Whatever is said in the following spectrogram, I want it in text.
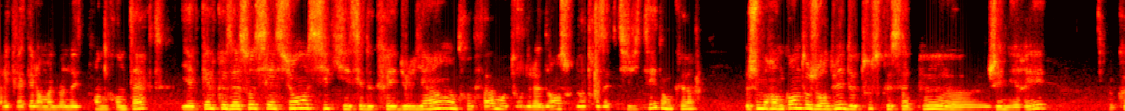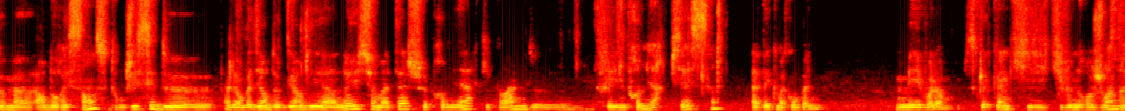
avec laquelle on m'a demandé de prendre contact. Il y a quelques associations aussi qui essaient de créer du lien entre femmes autour de la danse ou d'autres activités. Donc, je me rends compte aujourd'hui de tout ce que ça peut générer comme euh, arborescence. Donc j'essaie de, allez, on va dire, de garder un œil sur ma tâche première, qui est quand même de créer une première pièce avec ma compagnie. Mais voilà, c'est quelqu'un qui, qui, veut nous rejoindre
